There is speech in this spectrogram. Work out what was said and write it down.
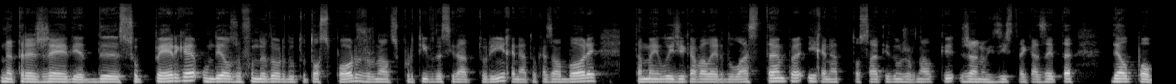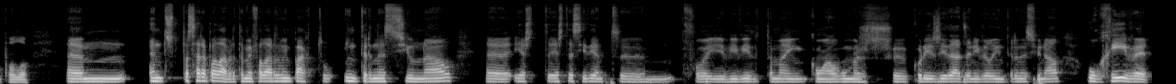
na tragédia de Superga, um deles o fundador do Tuttosport, o jornal desportivo da cidade de Turim, Renato Casalbore, também Luigi Cavalieri do La Stampa e Renato Tossati de um jornal que já não existe, a Gazeta del Popolo. Um, antes de passar a palavra, também falar do impacto internacional. Uh, este, este acidente um, foi vivido também com algumas uh, curiosidades a nível internacional. O River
